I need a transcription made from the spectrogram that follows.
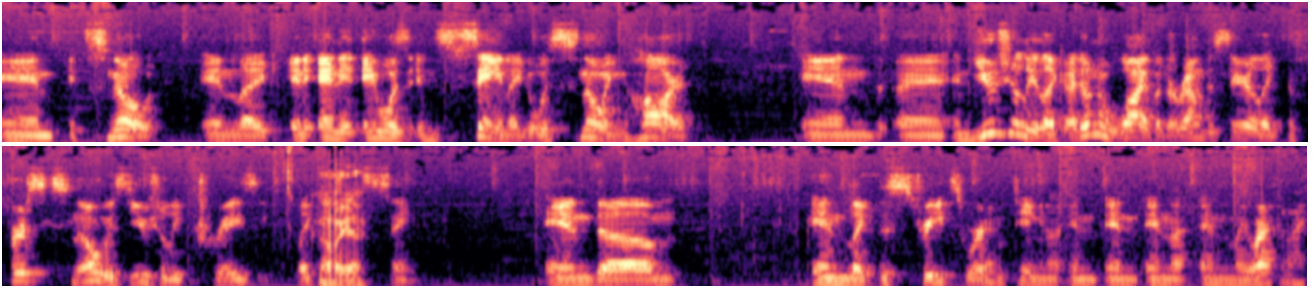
and it snowed and like and, and it, it was insane. Like it was snowing hard. And, and and usually like I don't know why, but around this area like the first snow is usually crazy, like Oh, yeah. insane and um, and like the streets were emptying, and and and and my wife and I,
